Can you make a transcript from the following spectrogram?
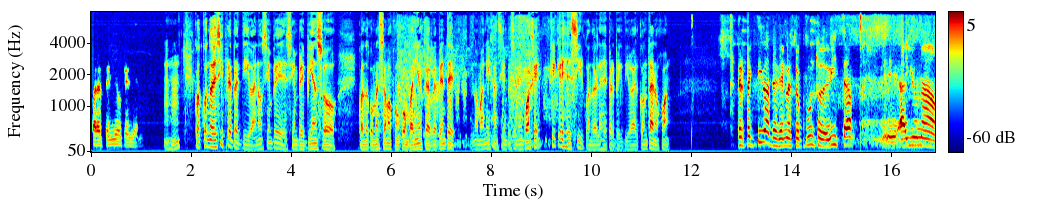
para el periodo que viene. Cuando decís perspectiva, ¿no? Siempre, siempre pienso, cuando conversamos con compañeros que de repente no manejan siempre ese lenguaje, ¿qué querés decir cuando hablas de perspectiva? A ver, contanos, Juan. Perspectiva desde nuestro punto de vista, eh, hay una,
